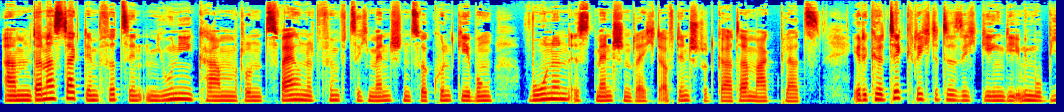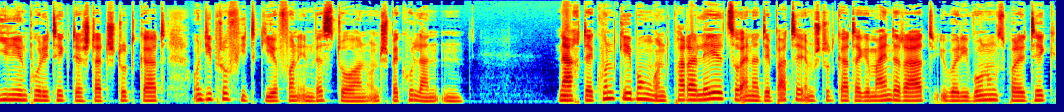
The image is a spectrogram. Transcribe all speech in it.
Am Donnerstag, dem 14. Juni, kamen rund 250 Menschen zur Kundgebung Wohnen ist Menschenrecht auf den Stuttgarter Marktplatz. Ihre Kritik richtete sich gegen die Immobilienpolitik der Stadt Stuttgart und die Profitgier von Investoren und Spekulanten. Nach der Kundgebung und parallel zu einer Debatte im Stuttgarter Gemeinderat über die Wohnungspolitik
